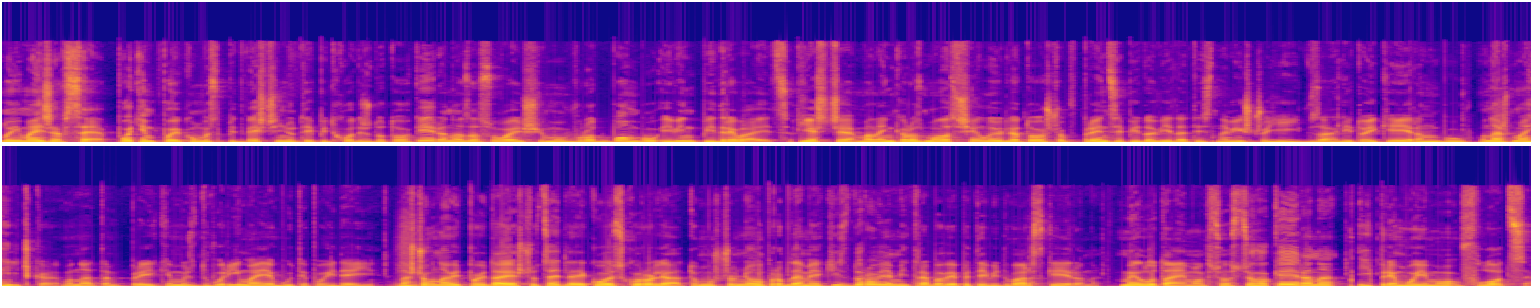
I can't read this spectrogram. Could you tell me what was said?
Ну і майже все. Потім по якомусь підвищенню ти підходиш до того Кейрена, засуваєш йому в рот бомбу, і він підривається. Є ще маленька розмова Шилою для того, щоб в принципі довідатись, навіщо їй взагалі той Кейрен був. Вона ж магічка, вона там при якомусь дворі має бути, по ідеї. На що вона відповідає, що це для якогось короля, тому що в нього проблеми якісь здоров'ям і треба випити відвар з Кейрена. Ми лутаємо все з цього Кейрена і прямуємо в флотсе.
